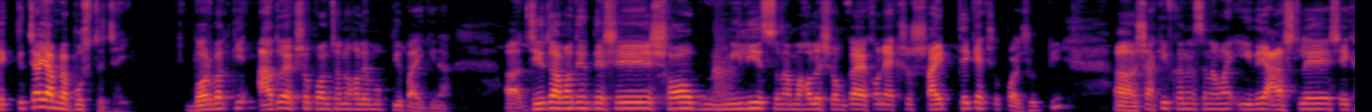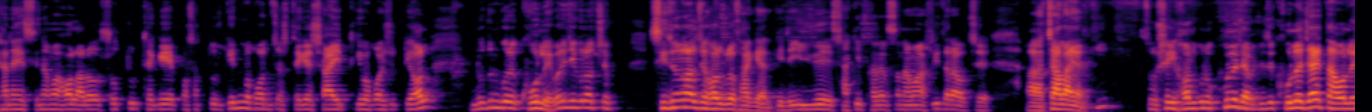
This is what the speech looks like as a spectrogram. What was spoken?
দেখতে চাই, আমরা বুঝতে চাই, বরবাদ কি আদৌ একশো পঞ্চান্ন হলে মুক্তি পায় কিনা? যেহেতু আমাদের দেশে সব মিলিয়ে সিনেমা হলের সংখ্যা এখন একশো ষাট থেকে একশো পঁয়ষট্টি শাকিব খানের সিনেমা ঈদে আসলে সেখানে সিনেমা হল আরও সত্তর থেকে পঁচাত্তর কিংবা পঞ্চাশ থেকে ষাট কিংবা পঁয়ষট্টি হল নতুন করে খোলে। মানে যেগুলো হচ্ছে সিজনাল যে হলগুলো থাকে আর কি, যে ঈদে শাকিব খানের সিনেমা আসলেই তারা হচ্ছে চালায় আর কি। তো সেই হলগুলো খুলে যাবে। যদি খুলে যায়, তাহলে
